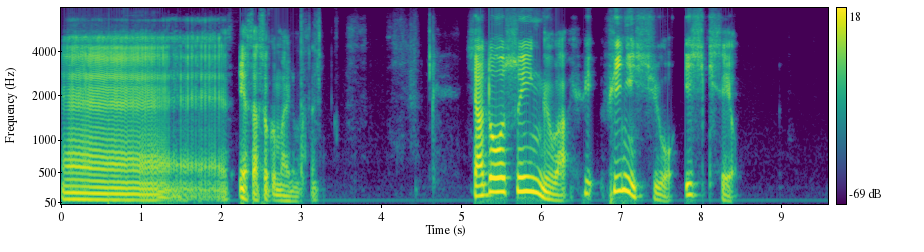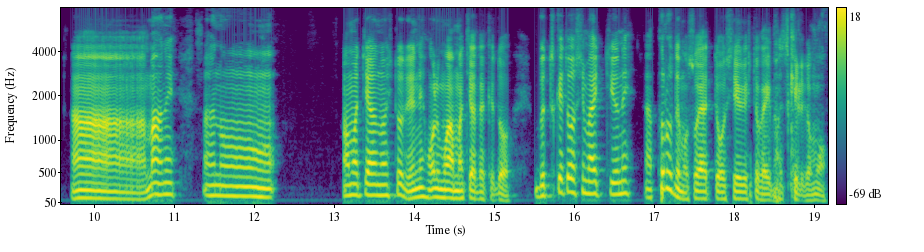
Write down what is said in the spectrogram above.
えー、いや、早速参りますね。シャドースイングはフィフィニッシュを意識せよ。あー、まあね、あのー、アマチュアの人でね、俺もアマチュアだけど、ぶっつけておしまいっていうね、プロでもそうやって教える人がいますけれども、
